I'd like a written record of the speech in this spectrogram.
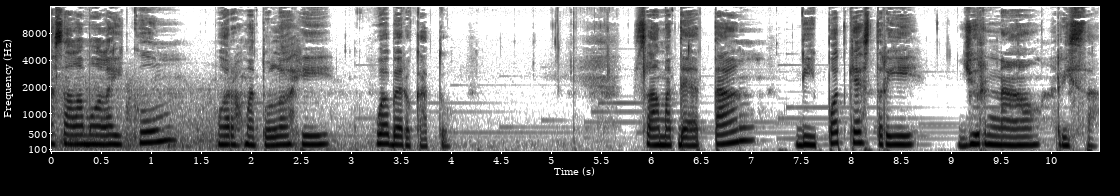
Assalamualaikum warahmatullahi wabarakatuh. Selamat datang di podcast dari Jurnal Risa.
